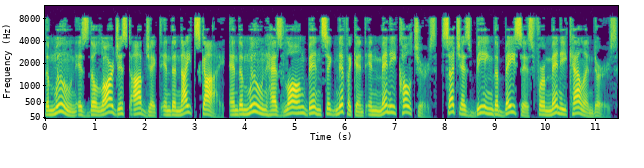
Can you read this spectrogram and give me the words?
the Moon is the largest object in the night sky, and the Moon has long been significant in many cultures, such as being the basis for many calendars.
